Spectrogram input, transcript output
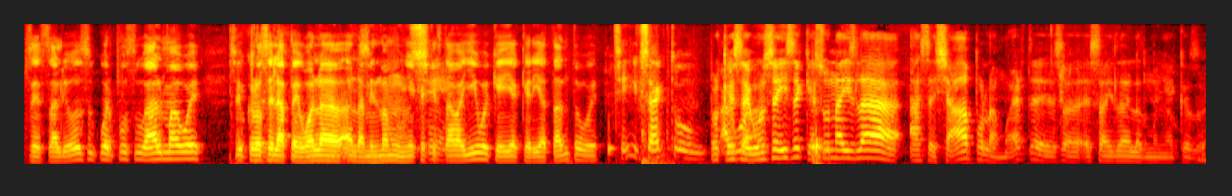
se salió de su cuerpo su alma, güey, Sí, yo creo que- se le apegó a la, a la misma muñeca Sí. que estaba allí, güey, que ella quería tanto, güey. Sí, exacto. Porque Algo- según se dice que es una isla acechada por la muerte, esa, esa isla de las muñecas, güey.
